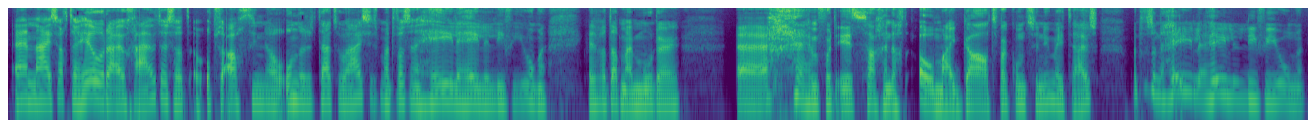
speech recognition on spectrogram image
En hij zag er heel ruig uit. Hij zat op zijn 18 al onder de tatoeages. Maar het was een hele, hele lieve jongen. Ik weet wel dat mijn moeder eh, hem voor het eerst zag en dacht... oh my god, waar komt ze nu mee thuis? Maar het was een hele, hele lieve jongen.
